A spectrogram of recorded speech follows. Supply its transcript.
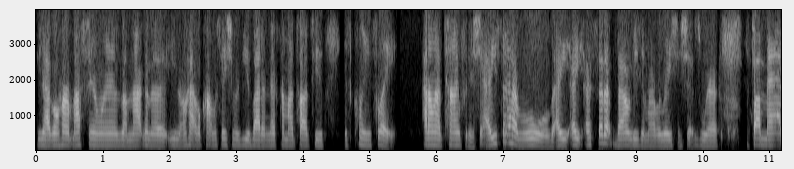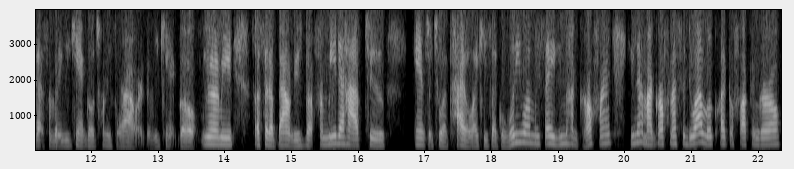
You're not gonna hurt my feelings. I'm not gonna, you know, have a conversation with you about it next time I talk to you. It's clean slate. I don't have time for this shit. I used to have rules. I, I I set up boundaries in my relationships where if I'm mad at somebody, we can't go 24 hours and we can't go. You know what I mean? So I set up boundaries. But for me to have to answer to a title, like he's like, well, what do you want me to say? You my girlfriend? You not my girlfriend? I said, do I look like a fucking girl?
